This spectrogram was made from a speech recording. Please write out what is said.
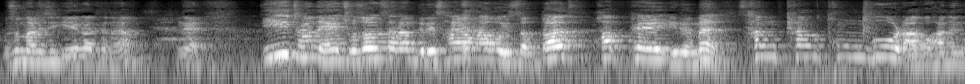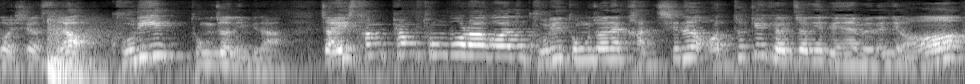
무슨 말인지 이해가 되나요? 네. 이전에 조선 사람들이 사용하고 있었던 화폐의 이름은 상평통보라고 하는 것이었어요. 구리 동전입니다. 자, 이 상평통보라고 하는 구리 동전의 가치는 어떻게 결정이 되냐면요.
